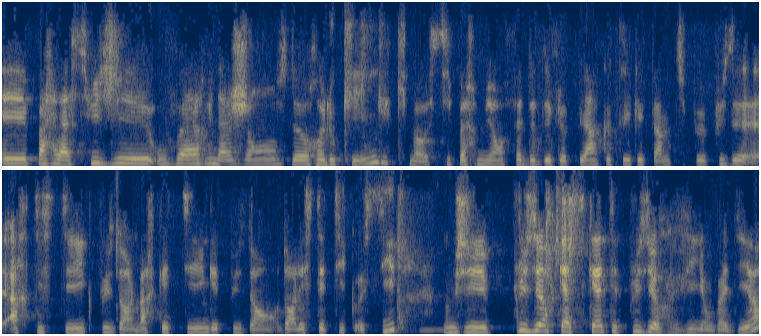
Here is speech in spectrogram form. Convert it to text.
Et par la suite, j'ai ouvert une agence de relooking qui m'a aussi permis en fait de développer un côté qui était un petit peu plus euh, artistique, plus dans le marketing et plus dans, dans l'esthétique aussi. Donc j'ai plusieurs casquettes et plusieurs vies, on va dire.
